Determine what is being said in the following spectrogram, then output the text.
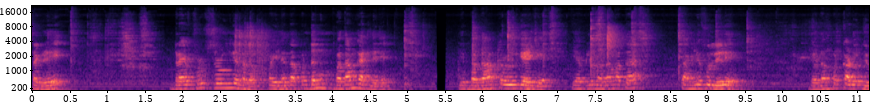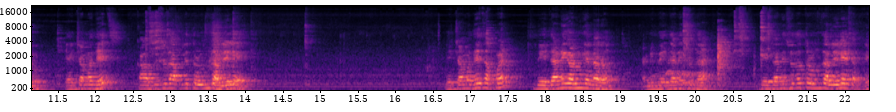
सगळे ड्रायफ्रुट्स तळून घेणार आहोत. पहिल्यांदा आपण दम बदाम घातलेले ते बदाम तळून घ्यायचे हे आपले बदाम आता चांगले फुललेले आहेत. बदाम पण काढून घेऊ. याच्यामध्येच काजू सुद्धा आपले तळून झालेले आहेत. याच्यामध्येच आपण बेदाणे घालून घेणार आहोत. आणि बेदाणे सुद्धा बेदाणे सुद्धा तळून झालेले आहेत आपले.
